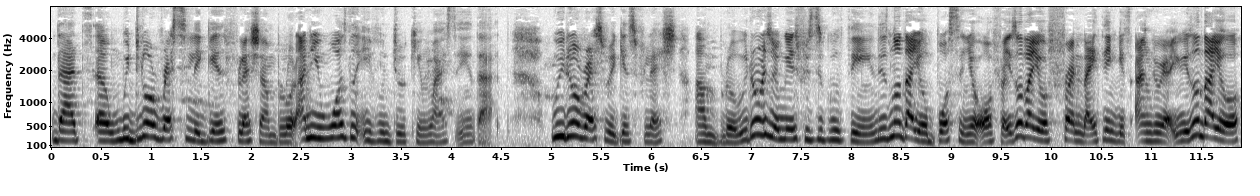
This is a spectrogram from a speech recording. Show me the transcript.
that um, we do not wrestle against flesh and blood. And he wasn't even joking while saying that. We don't wrestle against flesh and blood. We don't wrestle against physical things. It's not that your boss in your office. It's not that your friend I think is angry at you. It's not that your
